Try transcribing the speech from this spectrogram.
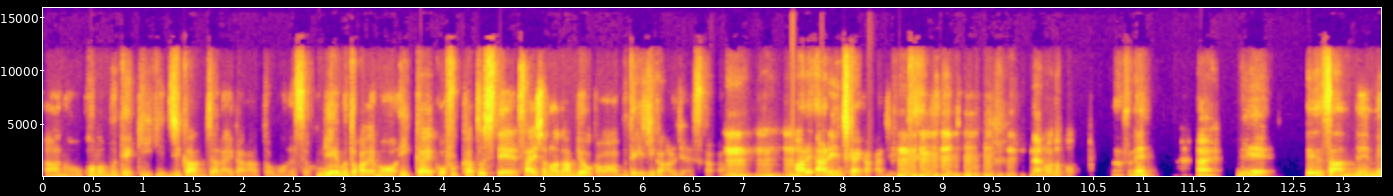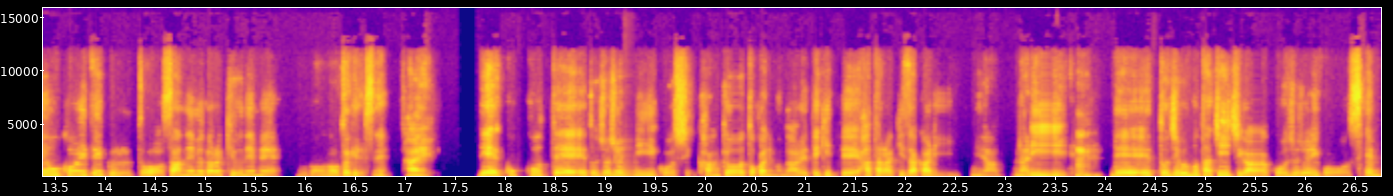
あの、この無敵時間じゃないかなと思うんですよ。ゲームとかでも一回こう復活して最初の何秒かは無敵時間あるじゃないですか。うんうんうん。あれ、あれに近い感じ なるほど。なんですね。はい。で、で、3年目を超えてくると、3年目から9年目の時ですね。はい。で、ここって、えっと、徐々に、こうし、環境とかにも慣れてきて、働き盛りにななり、で、えっと、自分も立ち位置が、こう、徐々に、こう、先、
